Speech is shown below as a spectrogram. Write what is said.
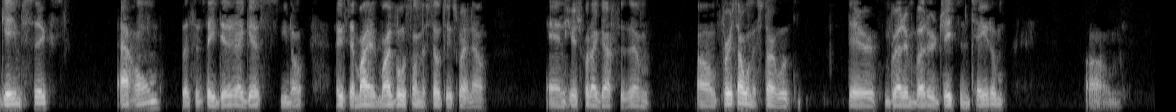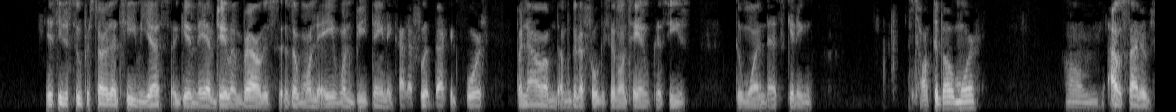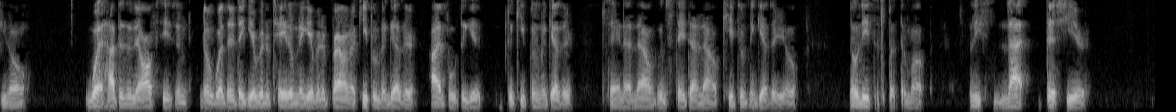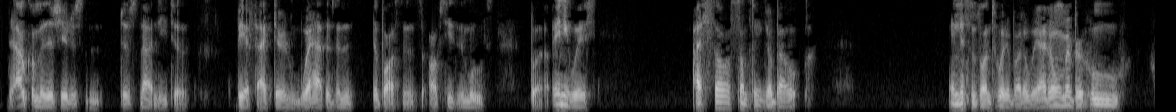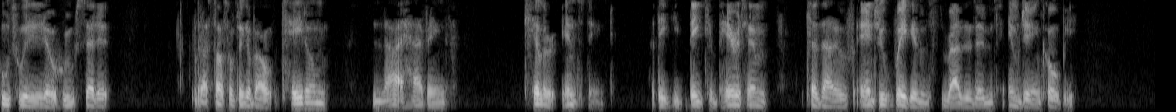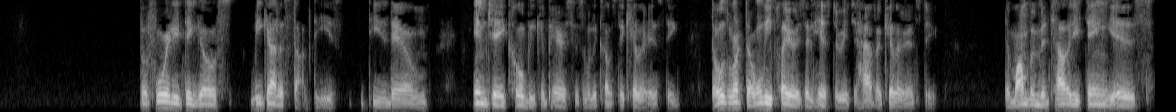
Game Six at home. But since they did it, I guess you know, like I said, my my vote's on the Celtics right now. And here's what I got for them. Um, first, I want to start with their bread and butter, Jayson Tatum. Um, is he the superstar of that team? Yes. Again, they have Jaylen Brown. It's, it's a one A, one B thing. They kind of flip back and forth. But now I'm I'm gonna focus in on Tatum because he's the one that's getting talked about more. Um, outside of you know what happens in the offseason, you know whether they get rid of Tatum, they get rid of Brown, or keep them together. I vote to get to keep them together. I'm saying that now. I'm gonna state that now. Keep them together, yo. No need to split them up. At least not this year. The outcome of this year just does not need to be a factor in what happens in the Boston's offseason moves. But anyways, I saw something about and this was on Twitter by the way. I don't remember who who tweeted it or who said it, but I saw something about Tatum not having killer instinct. I think they compared him to that of Andrew Wiggins rather than MJ and Kobe. Before anything else, we gotta stop these these damn MJ Kobe comparisons when it comes to killer instinct. Those weren't the only players in history to have a killer instinct. The Mamba mentality thing is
